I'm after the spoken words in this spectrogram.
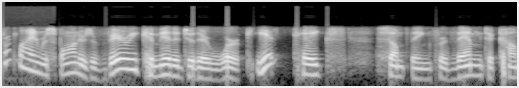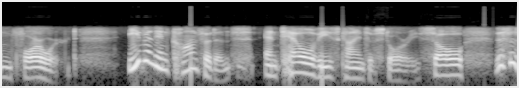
frontline responders are very committed to their work. It takes something for them to come forward, even in confidence, and tell these kinds of stories. So this is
